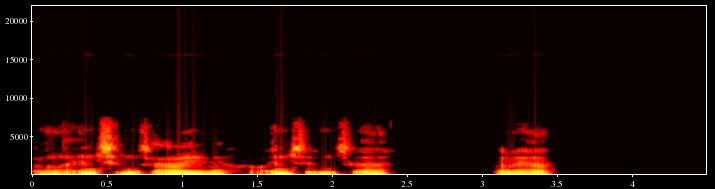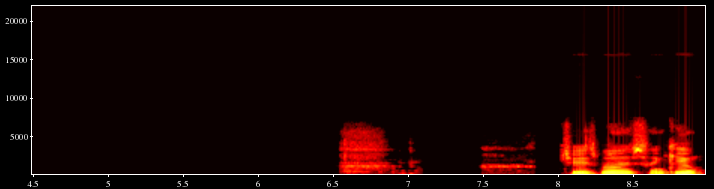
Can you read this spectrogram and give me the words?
I don't know what incidents are either. What incidents are. There we are. Cheers, boys. Thank you.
